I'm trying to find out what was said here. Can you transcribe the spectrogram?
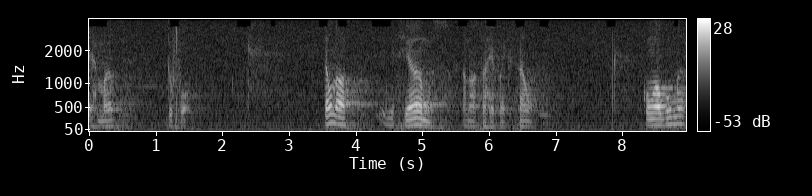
Hermãs Dufour. Então nós iniciamos a nossa reflexão com algumas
